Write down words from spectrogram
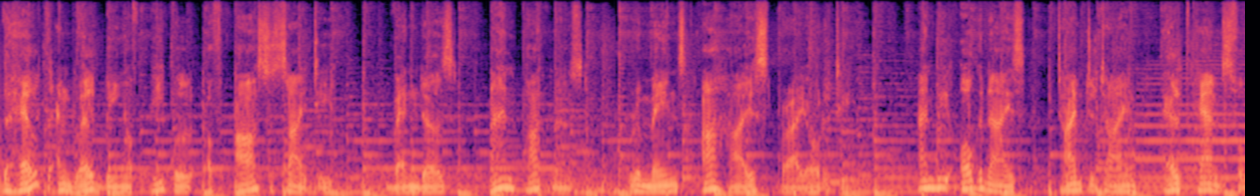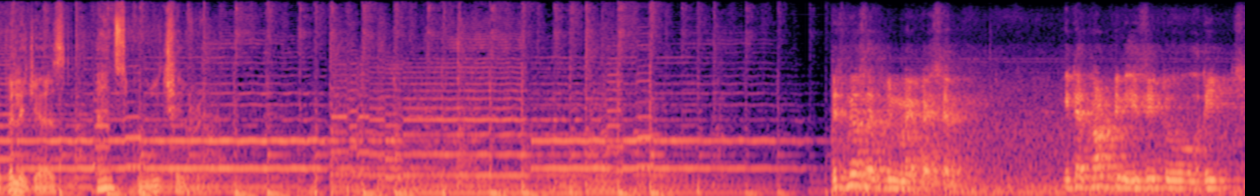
The health and well-being of people of our society, vendors and partners remains our highest priority. And we organize time to time health camps for villagers and school children. Business has been my passion. It has not been easy to reach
